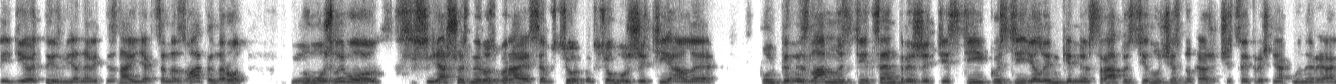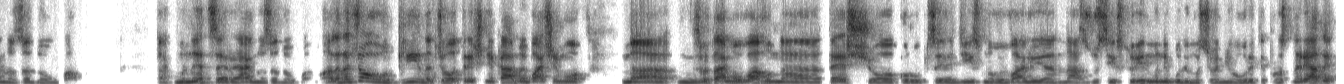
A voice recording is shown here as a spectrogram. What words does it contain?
ідіотизм. Я навіть не знаю, як це назвати народ. Ну, можливо, я щось не розбираюся в цьому, в цьому житті, але пункти незламності, центри життєстійкості, ялинки невсратості. Ну, чесно кажучи, цей трешняк мене реально задовбав. Так, мене це реально задовбало. Але на цьому тлі, на цього тришняка ми бачимо на звертаємо увагу на те, що корупція дійсно вивалює нас з усіх сторін. Ми не будемо сьогодні говорити про снаряди.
